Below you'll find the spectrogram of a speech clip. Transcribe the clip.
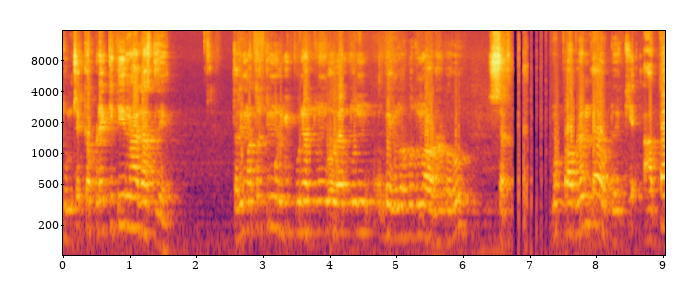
तुमचे कपडे किती महाग असले तरी मात्र ती मुलगी पुण्यातून गोव्यातून बेंगलोरमधून ऑर्डर करू शकते. मग प्रॉब्लेम काय होतोय की आता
